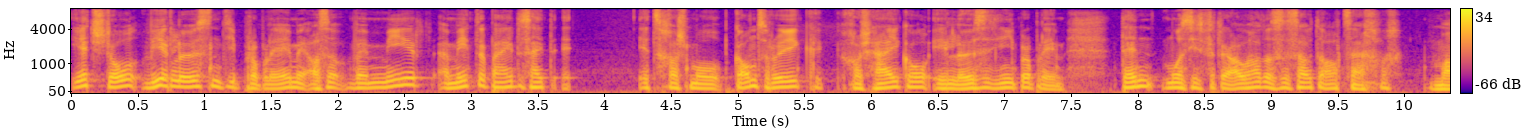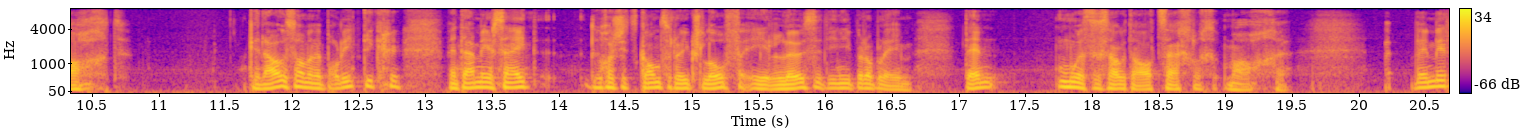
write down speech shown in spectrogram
jetzt steht, wir lösen die Probleme. Also wenn mir ein Mitarbeiter sagt, jetzt kannst du mal ganz ruhig kannst heimgehen, ich löse deine Probleme, dann muss ich das Vertrauen haben, dass es auch tatsächlich macht. Genauso einem Politiker, wenn der mir sagt, du kannst jetzt ganz ruhig schlafen, ich löse deine Probleme, dann muss er es auch tatsächlich machen. Wenn wir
